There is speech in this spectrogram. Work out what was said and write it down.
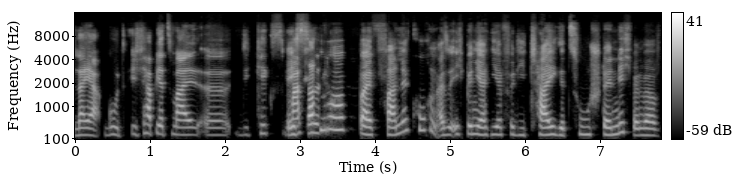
naja, gut. Ich habe jetzt mal äh, die Keksmasse. Ich sag nur bei Pfannekuchen, also ich bin ja hier für die Teige zuständig, wenn wir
